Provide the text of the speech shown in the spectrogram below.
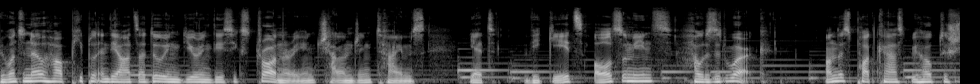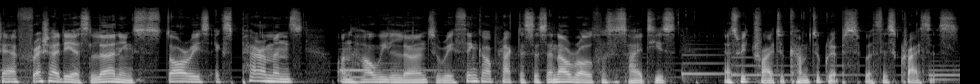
We want to know how people in the arts are doing during these extraordinary and challenging times. Yet, Wie geht's also means How does it work? On this podcast, we hope to share fresh ideas, learnings, stories, experiments on how we learn to rethink our practices and our role for societies as we try to come to grips with this crisis.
